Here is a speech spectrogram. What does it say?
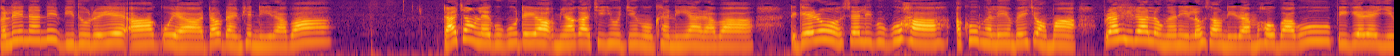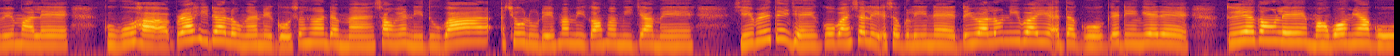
ငလင်းနန်းနဲ့ပြည်သူတွေရဲ့အားကိုးရာတောက်တိုင်ဖြစ်နေတာပါ ဒါကြောင့်လဲကူကူတယောက်အများကချီးကျူးခြင်းကိုခံနေရတာပါတကယ်တော့ဆယ်လီကူကူဟာအခုငလင်ဘေးကျော်မှပရဟိတလုပ်ငန်းတွေလှုပ်ဆောင်နေတာမဟုတ်ပါဘူးပြီးခဲ့တဲ့ရေဘေးမှာလဲကူကူဟာပရဟိတလုပ်ငန်းတွေကိုဆွမ်းဆွမ်းတမန်ဆောင်ရွက်နေသူပါအချို့လူတွေမှတ်မိကောင်းမှတ်မိကြမယ် ရေဘေးတင်ချိန်ကိုပိုင်ဆက်လီအစုပ်ကလေးနဲ့တရွာလုံးနီးပါးရဲ့အသက်ကိုကယ်တင်ခဲ့တဲ့သူရဲကောင်းလေးမောင်ပေါ်များကို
